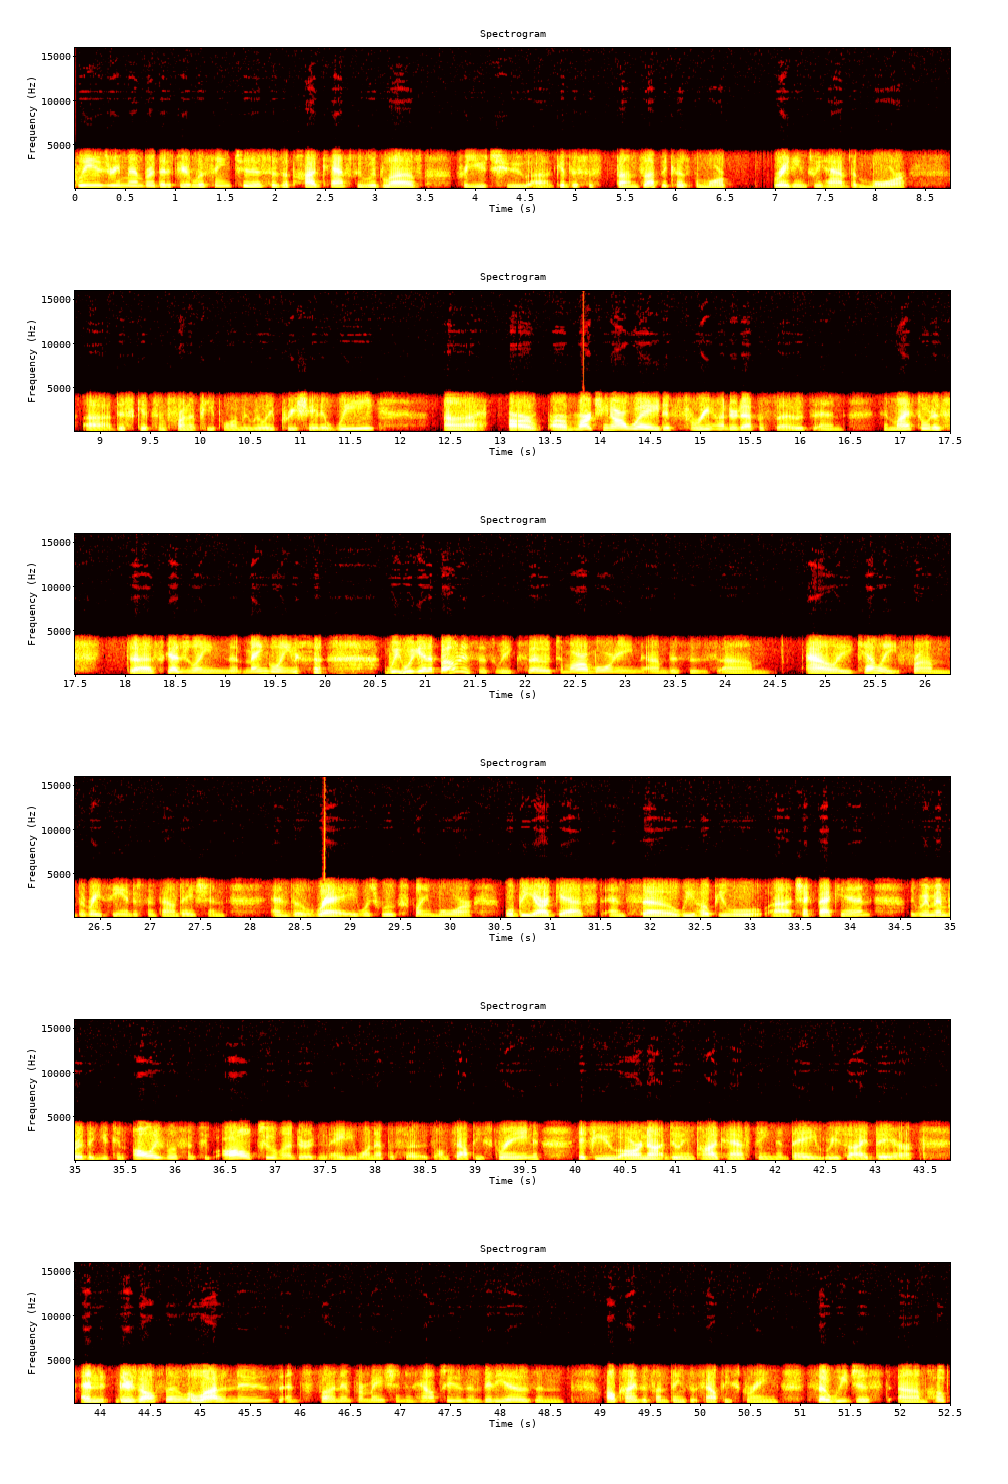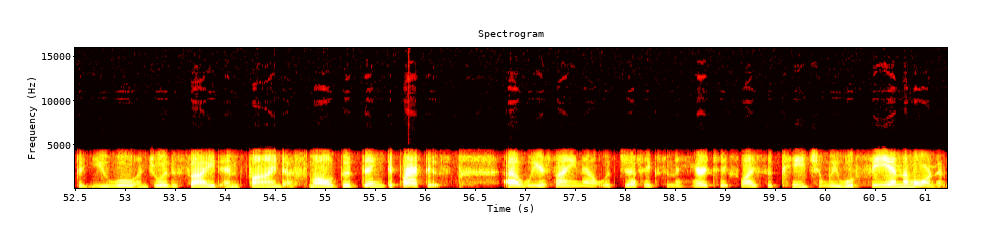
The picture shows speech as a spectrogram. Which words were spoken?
Please remember that if you're listening to this as a podcast, we would love for you to uh, give this a thumbs up because the more ratings we have, the more uh, this gets in front of people, and we really appreciate it. We uh, are are marching our way to 300 episodes, and and my sort of uh, scheduling mangling, we we get a bonus this week. So tomorrow morning, um, this is um, Allie Kelly from the Ray C. Anderson Foundation and the Ray, which we'll explain more, will be our guest. And so we hope you will uh, check back in. Remember that you can always listen to all 281 episodes on Southeast Green if you are not doing podcasting and they reside there. And there's also a lot of news and fun information and how-tos and videos and all kinds of fun things at Southeast Green. So we just um, hope that you will enjoy the site and find a small good thing to practice. Uh, we are signing out with Jeff Hicks and the Heretics, Lisa Peach, and we will see you in the morning.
